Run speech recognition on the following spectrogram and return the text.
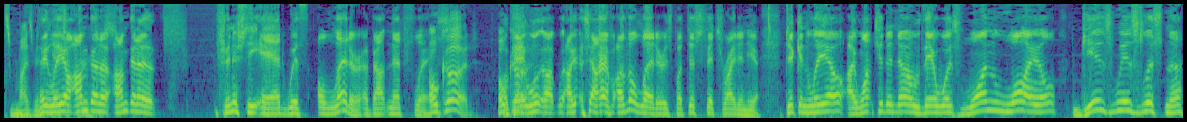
It reminds me of Hey Leo, Gadget I'm gonna I'm gonna f- finish the ad with a letter about Netflix. Oh, good. Oh, okay, good. well, uh, I, I have other letters, but this fits right in here. Dick and Leo, I want you to know there was one loyal GizWiz listener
